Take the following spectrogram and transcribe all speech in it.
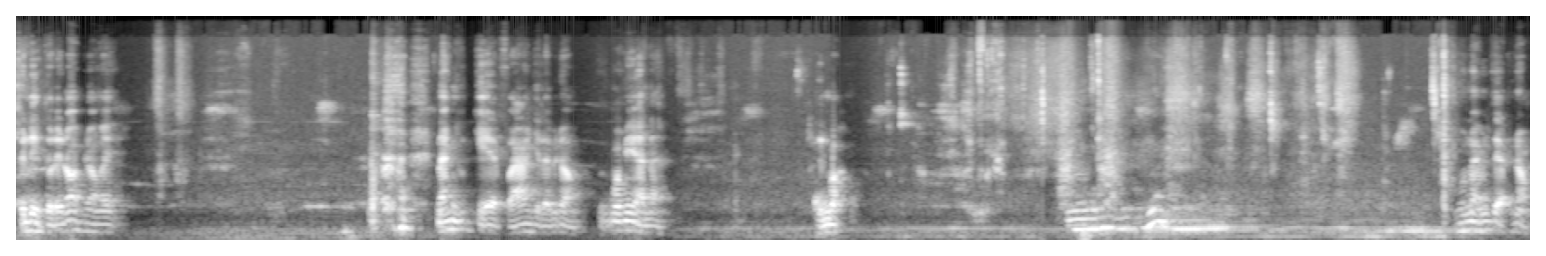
เป็นเด็กตัวได้น้อยพี่น้องเลยนั่งอยู่แก่ฟางจีละพี่น้องว่ามีอันน่ะเห็นบ่ น้ำหน่อยมันแสบพี่น้อง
